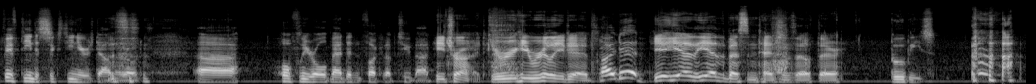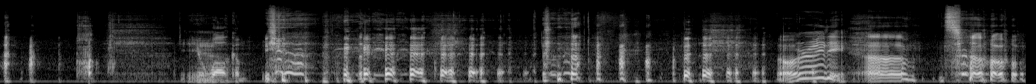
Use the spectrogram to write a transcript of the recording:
15 to sixteen years down the road. Uh, hopefully, your old man didn't fuck it up too bad. He tried. He, re- he really did. I did. He, he had he had the best intentions out there. Boobies. You're Yeah. welcome. Alrighty. Um, so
